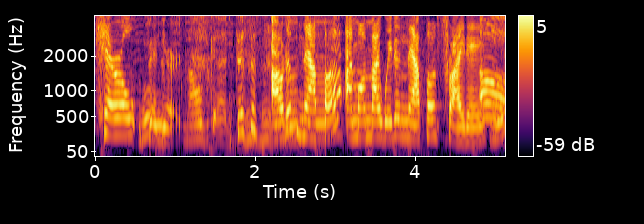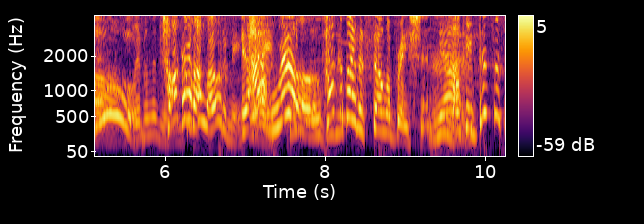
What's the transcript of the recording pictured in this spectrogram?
Carol Vineyard. It smells good. This is mm-hmm. out of mm-hmm. Napa. I'm on my way to Napa on Friday. Oh, dream. Talk Say about hello to me. Yeah, I will. Mm-hmm. Talk about a celebration. Yes. Okay, this is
